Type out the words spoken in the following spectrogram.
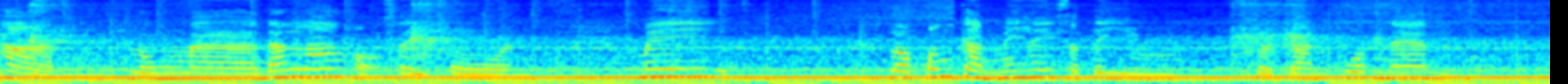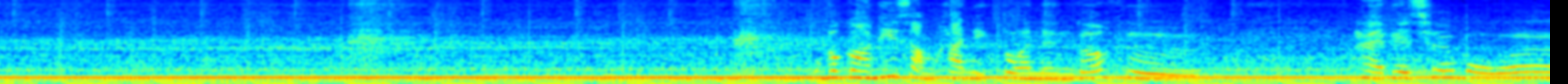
ผ่านลงมาด้านล่างของไซโคนไม่เราป้องกันไม่ให้สตรีมเกิดการควบแน่น อุปกรณ์ที่สำคัญอีกตัวหนึ่งก็คือ High Pressure Blower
